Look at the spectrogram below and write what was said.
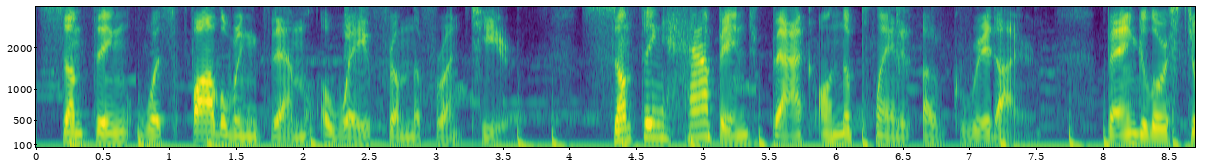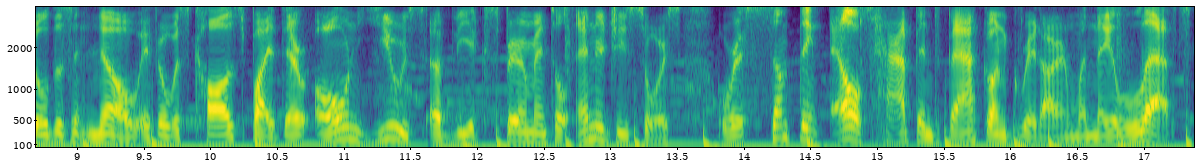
something was following them away from the frontier. Something happened back on the planet of Gridiron. Bangalore still doesn't know if it was caused by their own use of the experimental energy source or if something else happened back on Gridiron when they left,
